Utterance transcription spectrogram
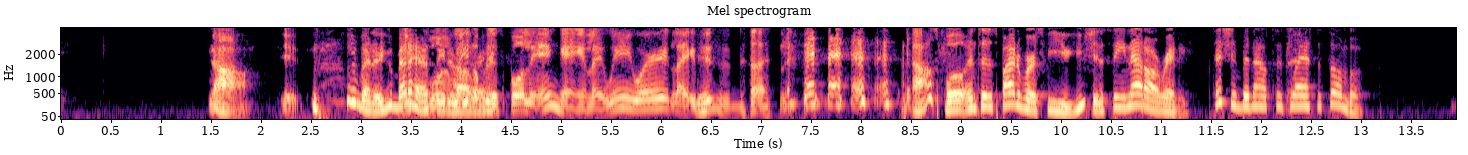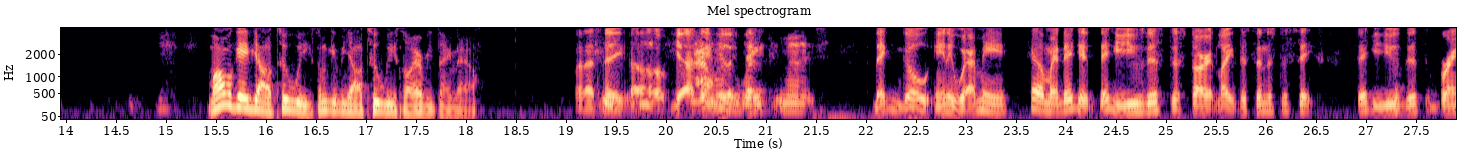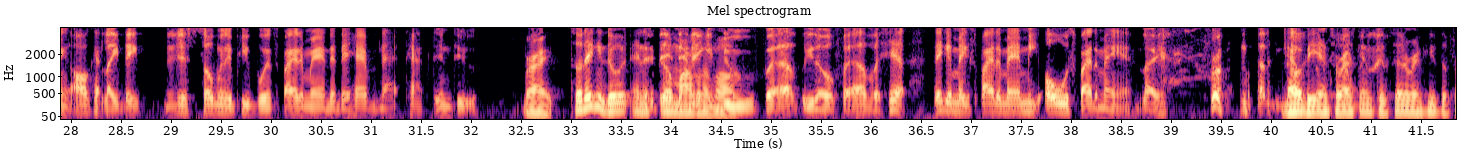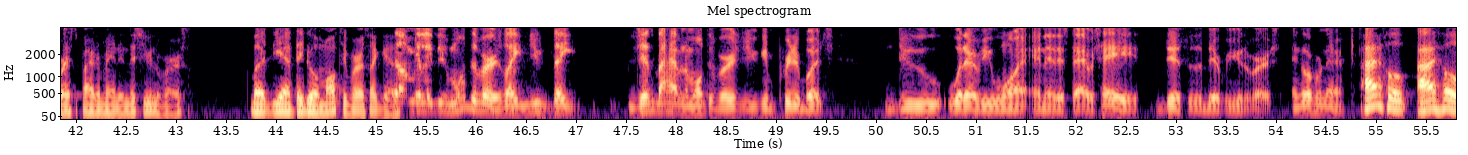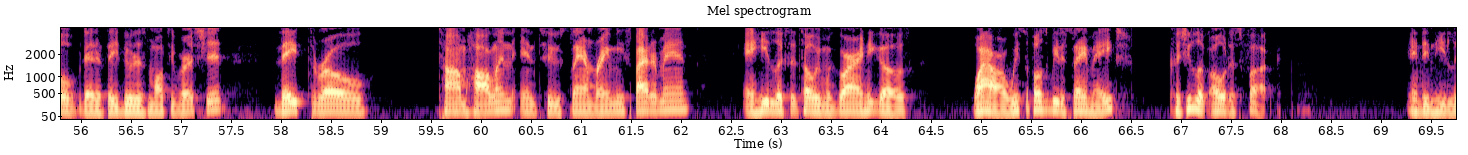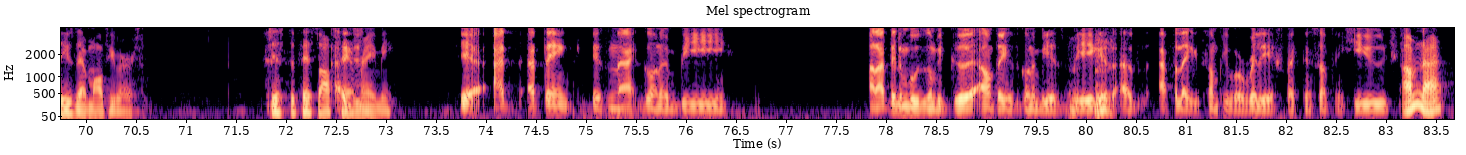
Nah. Shit. You better you better have we, seen it we up here already. spoiling in game. Like we ain't worried. Like this is done. I'll spoil Into the Spider Verse for you. You should have seen that already. That shit been out since last December. Marvel gave y'all two weeks. I'm giving y'all two weeks on everything now. but I think, uh, yeah, I that think was like, way they, too much. they can go anywhere. I mean, hell, man, they could they could use this to start like the Sinister Six. They could use this to bring all kind like they. There's just so many people in Spider Man that they have not tapped into. Right. So they can do it, and it's still they, Marvel they can involved. do forever. You know, forever. Yeah, they can make Spider Man meet old Spider Man. Like That would be interesting considering he's the first Spider Man in this universe. But yeah, if they do a multiverse, I guess. I mean, like this multiverse, like you, like just by having a multiverse, you can pretty much do whatever you want and then establish, hey, this is a different universe, and go from there. I hope I hope that if they do this multiverse shit, they throw Tom Holland into Sam Raimi Spider Man, and he looks at Tobey Maguire and he goes, "Wow, are we supposed to be the same age? Because you look old as fuck." And then he leaves that multiverse just to piss off Sam just- Raimi. Yeah, I I think it's not gonna be. And I think the movie's gonna be good. I don't think it's gonna be as big as I. I feel like some people are really expecting something huge, I'm not.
